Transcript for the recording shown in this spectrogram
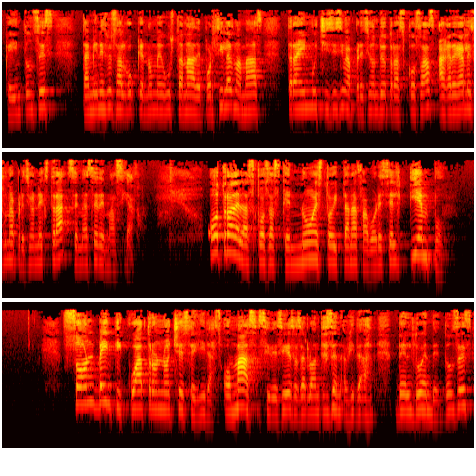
¿ok? Entonces también eso es algo que no me gusta nada. De por sí las mamás traen muchísima presión de otras cosas, agregarles una presión extra se me hace demasiado. Otra de las cosas que no estoy tan a favor es el tiempo. Son 24 noches seguidas o más si decides hacerlo antes de Navidad del duende. Entonces,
